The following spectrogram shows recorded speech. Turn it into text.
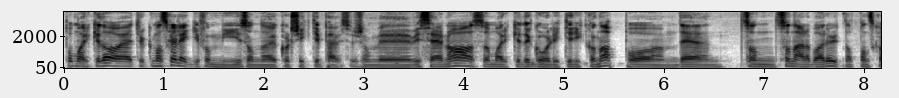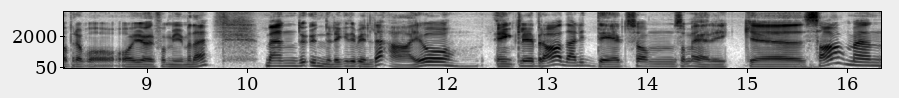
på, markedet, og jeg tror ikke man skal legge for mye sånne kortsiktige pauser som vi, vi ser nå. Altså, Markedet går litt i rykk og napp, og det, sånn, sånn, er det bare, uten at man skal prøve å, å gjøre for mye med det. Men det underliggende bildet er jo egentlig bra. Det er litt delt, som, som Erik eh, sa, men,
